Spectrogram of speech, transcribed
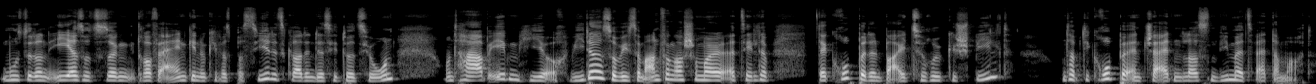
musste dann eher sozusagen darauf eingehen, okay, was passiert jetzt gerade in der Situation und habe eben hier auch wieder, so wie ich es am Anfang auch schon mal erzählt habe, der Gruppe den Ball zurückgespielt und habe die Gruppe entscheiden lassen, wie man jetzt weitermacht.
